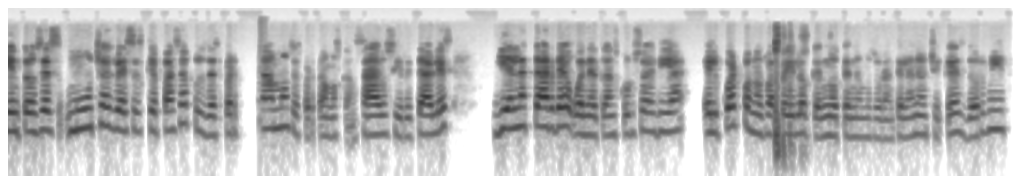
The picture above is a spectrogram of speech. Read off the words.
Y entonces muchas veces, ¿qué pasa? Pues despertamos, despertamos cansados, irritables, y en la tarde o en el transcurso del día, el cuerpo nos va a pedir lo que no tenemos durante la noche, que es dormir.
